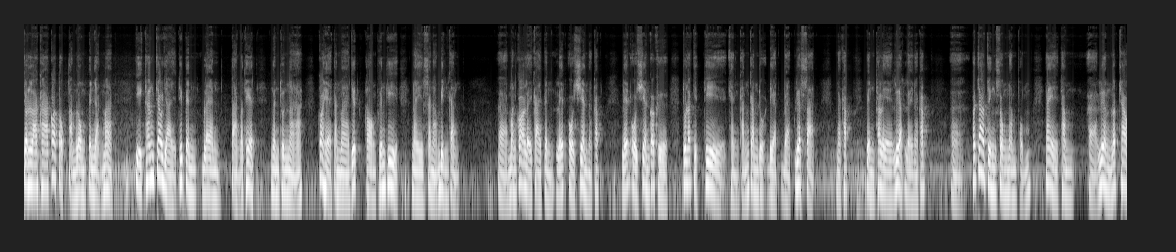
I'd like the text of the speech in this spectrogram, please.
จนราคาก็ตกต่ำลงเป็นอย่างมาก อีกทั้งเจ้าใหญ่ที่เป็นแบรนด์ต่างประเทศเงินทุนหนา ก็แห่กันมายึดครองพื้นที่ในสนามบินกัน มันก็เลยกลายเป็นเลดโอเชียนนะครับเลดโอเชียนก็คือธุรกิจที่แข่งขันกันดุเดือดแบบเลือดสาดนะครับ เป็นทะเลเลือดเลยนะครับพระเจ้าจึงทรงนำผมให้ทำ เรื่องรถเช่า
